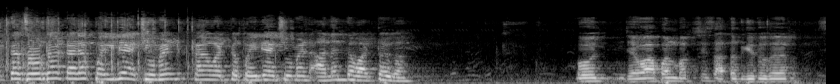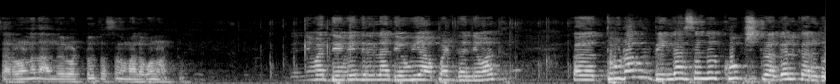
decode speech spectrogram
एकदा जोरदार टाळ्या पहिली अचिव्हमेंट काय वाटतं? पहिली अचिव्हमेंट आनंद वाटतोय का? हो जेव्हा आपण बक्षीस हातात घेतो तर सर्वांनाच आनंद वाटतो तसं मला पण वाटतो. धन्यवाद देवेंद्रला देऊया आपण धन्यवाद. थोडा भिंगार संघ खूप स्ट्रगल करतो.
